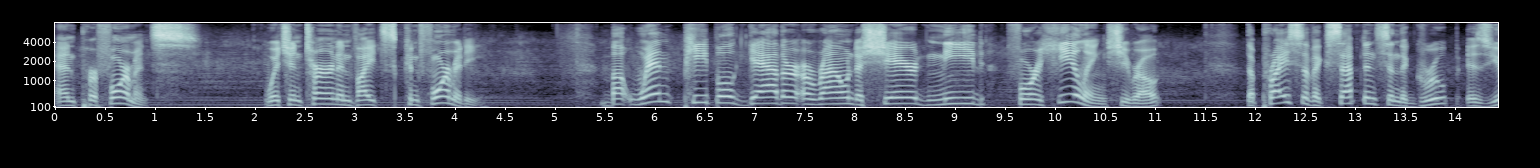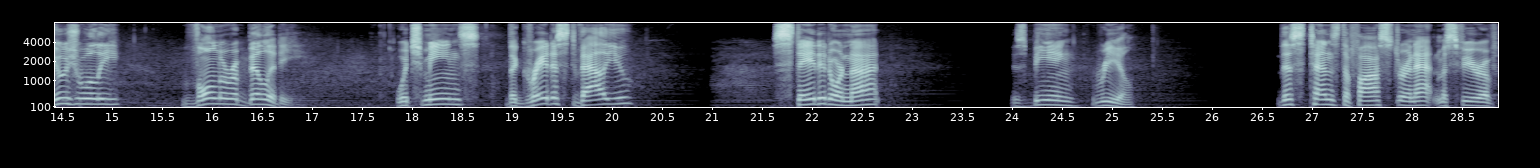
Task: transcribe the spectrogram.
and performance, which in turn invites conformity. But when people gather around a shared need for healing, she wrote, the price of acceptance in the group is usually vulnerability, which means the greatest value, stated or not, is being real. This tends to foster an atmosphere of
